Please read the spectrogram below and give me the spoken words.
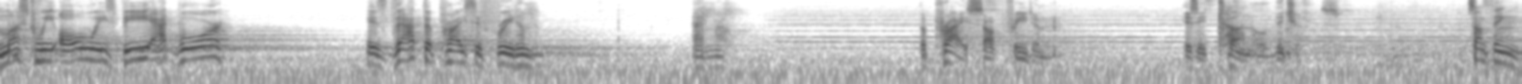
Must we always be at war? Is that the price of freedom, Admiral? The price of freedom is eternal vigilance. Something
